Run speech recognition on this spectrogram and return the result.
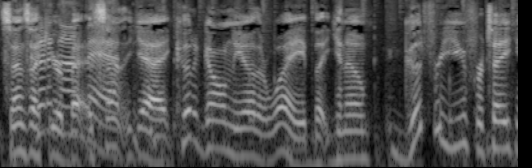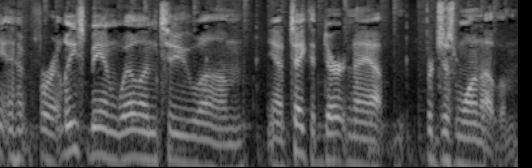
sounds like you're ba- sounds- yeah, it could have gone the other way, but you know, good for you for taking for at least being willing to, um, you know, take the dirt nap for just one of them.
